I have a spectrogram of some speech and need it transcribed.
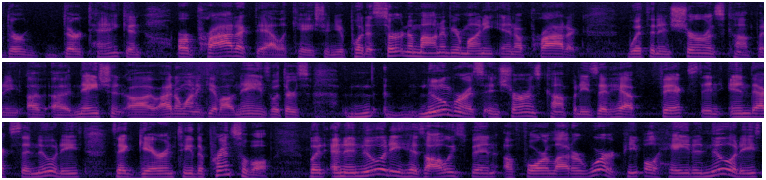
they're they're tanking, or product allocation. You put a certain amount of your money in a product with an insurance company, a, a nation. Uh, I don't want to give out names, but there's n- numerous insurance companies that have fixed and indexed annuities that guarantee the principal. But an annuity has always been a four-letter word. People hate annuities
